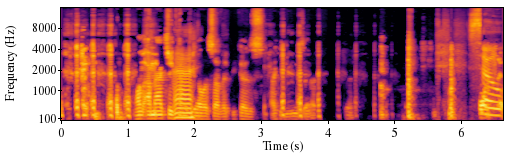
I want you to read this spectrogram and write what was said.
I'm, I'm actually kind Uh. of jealous of it because I can use that. So,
